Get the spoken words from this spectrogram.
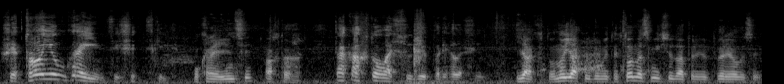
ще троє українців, чи скільки? Українці? А хто ж? Так а хто вас сюди пригласив? Як хто? Ну як ви думаєте, хто нас міг сюди при- приголосити?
